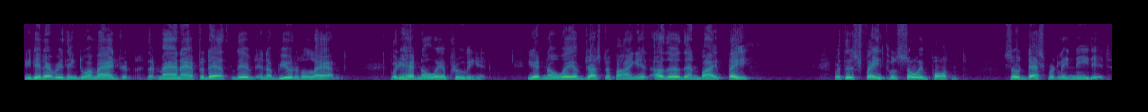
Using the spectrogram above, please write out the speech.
He did everything to imagine that man after death lived in a beautiful land but he had no way of proving it. He had no way of justifying it other than by faith. But this faith was so important, so desperately needed,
